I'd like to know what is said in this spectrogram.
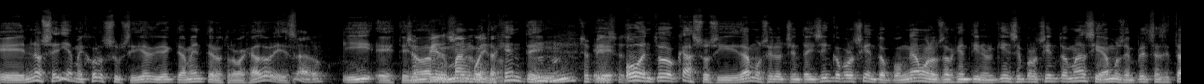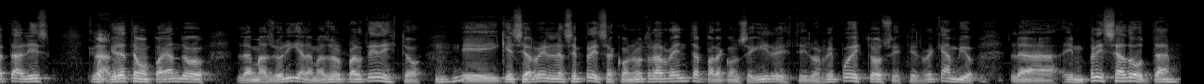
Eh, ¿no sería mejor subsidiar directamente a los trabajadores claro. y este, no darle un mango a esta gente? Eh, o en todo caso, si damos el 85%, pongamos los argentinos el 15% más y hagamos empresas estatales, porque ya estamos pagando la mayoría, la mayor parte de esto, eh, y que se arreglen las empresas con otra renta para conseguir este, los repuestos, este, el recambio. La empresa Dota,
